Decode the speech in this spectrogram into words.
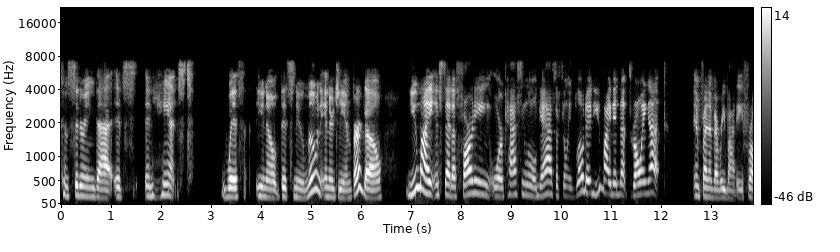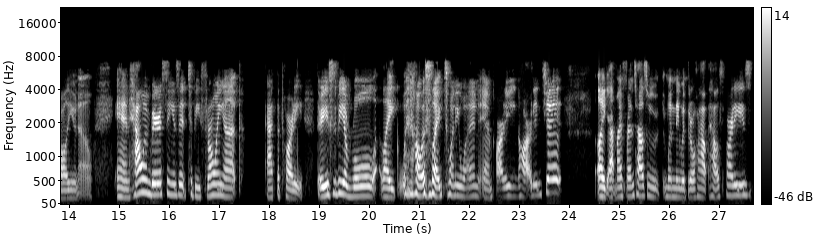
considering that it's enhanced with, you know, this new moon energy in Virgo, you might, instead of farting or passing a little gas or feeling bloated, you might end up throwing up in front of everybody for all you know. And how embarrassing is it to be throwing up at the party? There used to be a rule like when I was like 21 and partying hard and shit like at my friend's house when, they would throw house parties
